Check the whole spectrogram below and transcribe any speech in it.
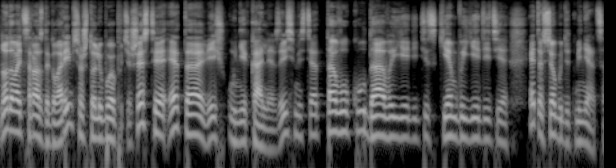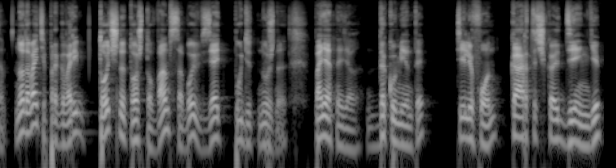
Но давайте сразу договоримся, что любое путешествие — это вещь уникальная, в зависимости от того, куда вы едете, с кем вы едете. Это все будет меняться. Но давайте проговорим точно то, что вам с собой взять будет нужно. Понятное дело, документы, телефон, карточка, деньги,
